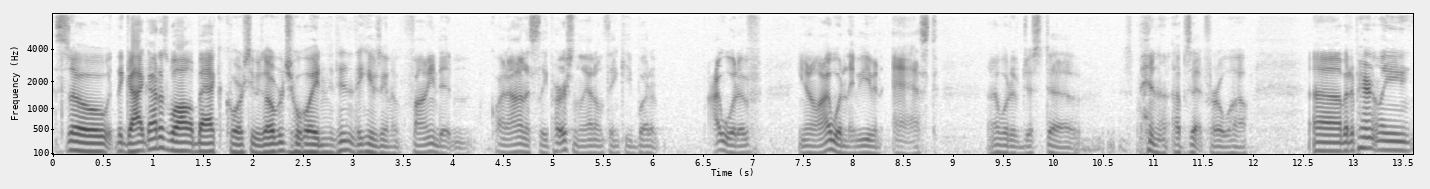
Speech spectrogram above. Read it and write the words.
so the guy got his wallet back. Of course, he was overjoyed and didn't think he was going to find it. And quite honestly, personally, I don't think he would have. I would have. You know, I wouldn't have even asked. I would have just uh, been upset for a while. Uh, but apparently,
